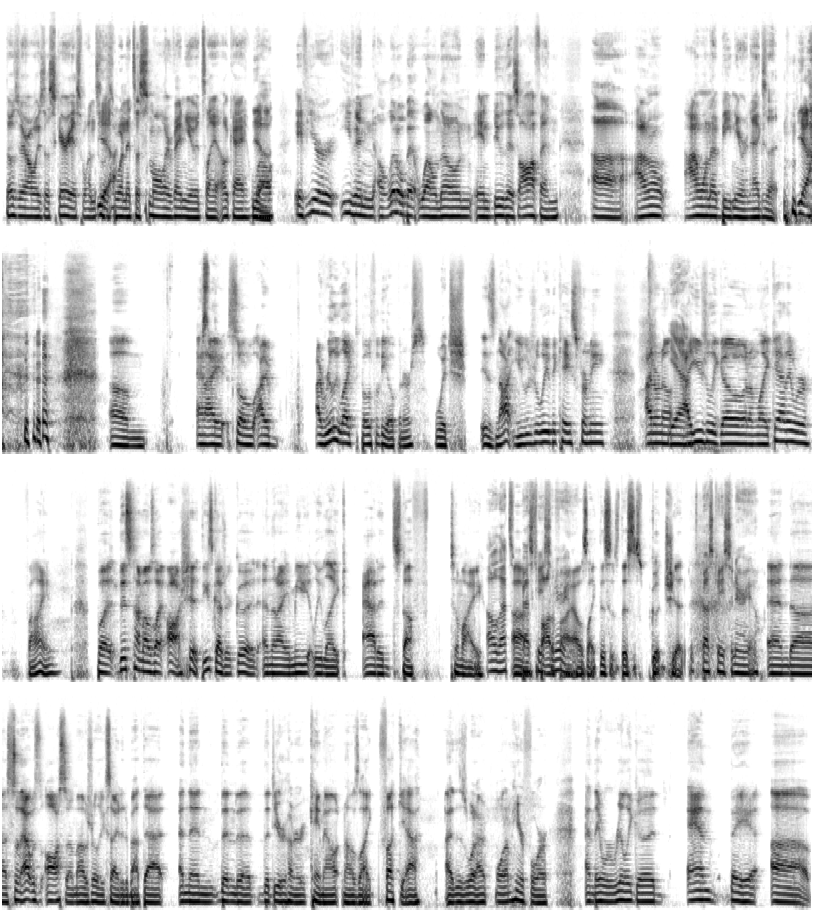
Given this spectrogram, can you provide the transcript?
those are always the scariest ones Yeah. when it's a smaller venue it's like okay Yeah. well if you're even a little bit well known and do this often uh I don't I want to be near an exit yeah. um, and I so I I really liked both of the openers, which is not usually the case for me. I don't know. Yeah. I usually go and I'm like, yeah, they were fine, but this time I was like, oh shit, these guys are good, and then I immediately like added stuff to my oh that's uh, best case Spotify. I was like, this is this is good shit It's best case scenario and uh, so that was awesome. I was really excited about that. And then then the the deer hunter came out, and I was like, "Fuck yeah, I, this is what I what I'm here for." And they were really good, and they uh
